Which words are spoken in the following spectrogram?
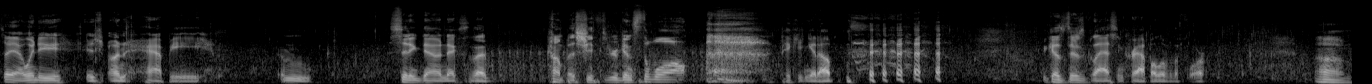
So yeah, Wendy is unhappy. I'm sitting down next to that compass she threw against the wall, picking it up because there's glass and crap all over the floor. Um,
